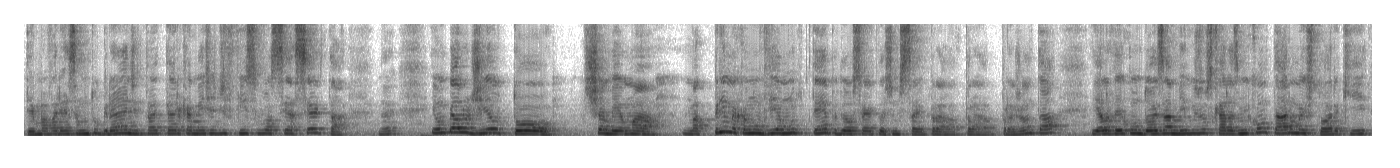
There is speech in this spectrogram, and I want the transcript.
tem uma variância muito grande, então teoricamente é difícil você acertar, né? E um belo dia eu tô chamei uma, uma prima que eu não via há muito tempo, deu certo da gente sair para jantar, e ela veio com dois amigos e os caras me contaram uma história que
